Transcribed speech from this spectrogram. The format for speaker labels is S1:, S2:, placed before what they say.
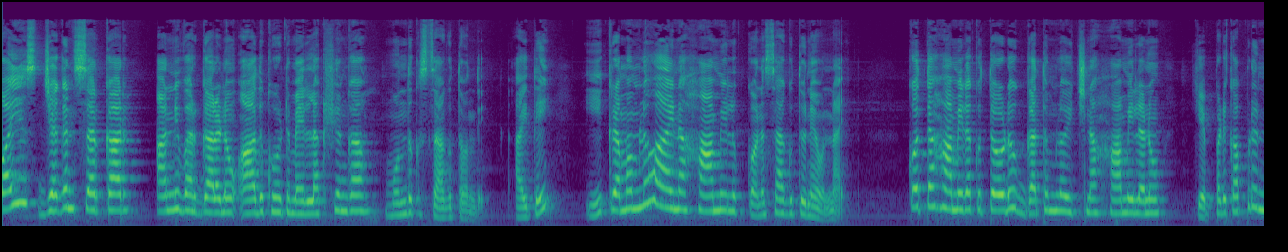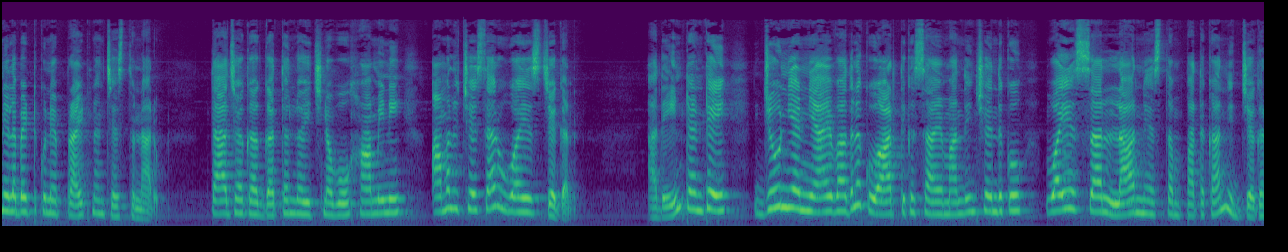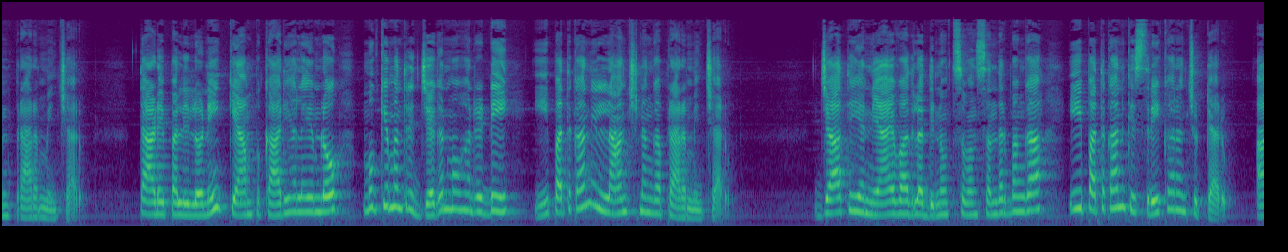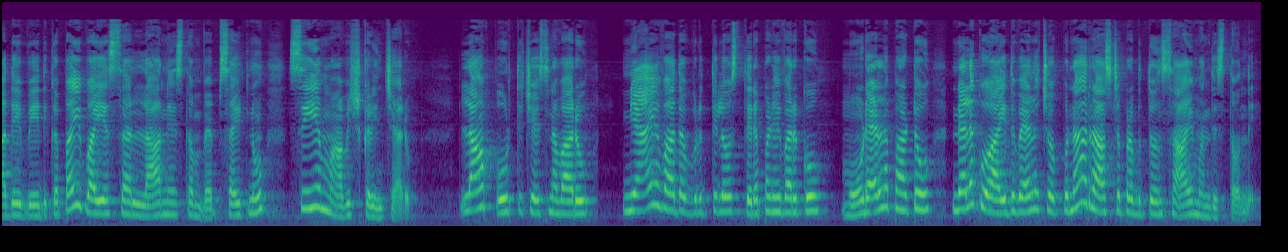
S1: YS Jagan సర్కార్ అన్ని వర్గాలను ఆదుకోవటమే లక్ష్యంగా ముందుకు సాగుతోంది అయితే ఈ క్రమంలో ఆయన హామీలు కొనసాగుతూనే ఉన్నాయి కొత్త హామీలకు తోడు గతంలో ఇచ్చిన హామీలను ఎప్పటికప్పుడు నిలబెట్టుకునే ప్రయత్నం చేస్తున్నారు తాజాగా గతంలో ఇచ్చిన ఓ హామీని అమలు చేశారు వైఎస్ జగన్ అదేంటంటే జూనియర్ న్యాయవాదులకు ఆర్థిక సాయం అందించేందుకు వైఎస్ఆర్ లా నేస్తం పథకాన్ని జగన్ ప్రారంభించారు తాడేపల్లిలోని క్యాంపు కార్యాలయంలో ముఖ్యమంత్రి జగన్మోహన్ రెడ్డి ఈ పథకాన్ని లాంఛనంగా ప్రారంభించారు జాతీయ న్యాయవాదుల దినోత్సవం సందర్భంగా ఈ పథకానికి శ్రీకారం చుట్టారు అదే వేదికపై వైఎస్ఆర్ లా నేస్తం వెబ్సైట్ను సీఎం ఆవిష్కరించారు లా పూర్తి చేసిన వారు న్యాయవాద వృత్తిలో స్థిరపడే వరకు మూడేళ్ల పాటు నెలకు ఐదు వేల చొప్పున రాష్ట్ర ప్రభుత్వం సాయం అందిస్తోంది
